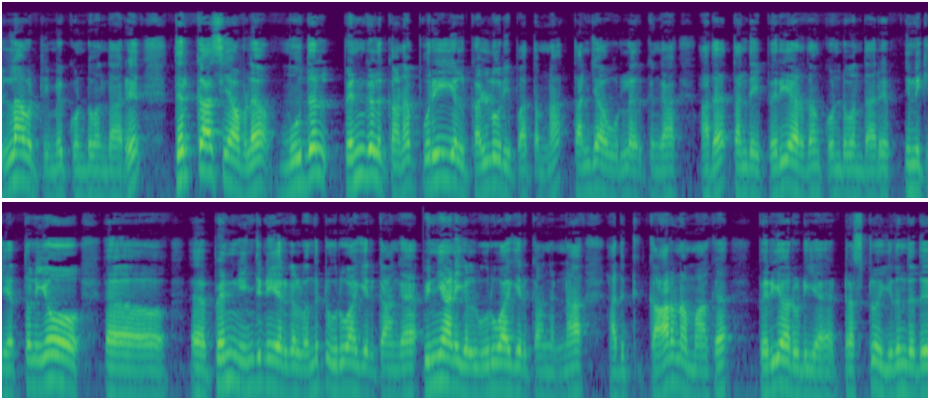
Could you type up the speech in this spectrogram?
எல்லாவற்றையுமே கொண்டு வந்தார். தெற்காசியாவில் முதல் பெண்களுக்கான பொறியியல் கல்லூரி பார்த்தோம்னா தஞ்சாவூரில் இருக்குங்க. அதை தந்தை பெரியார் தான் கொண்டு வந்தார். இன்னைக்கு எத்தனையோ பெண் இன்ஜினியர்கள் வந்துட்டு உருவாகியிருக்காங்க விஞ்ஞானிகள் உருவாகியிருக்காங்கன்னா அதுக்கு காரணமாக பெரியாருடைய ட்ரஸ்ட்டும் இருந்தது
